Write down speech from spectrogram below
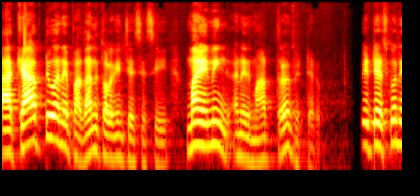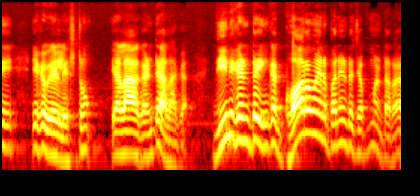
ఆ క్యాప్టివ్ అనే పదాన్ని తొలగించేసేసి మైనింగ్ అనేది మాత్రమే పెట్టారు. పెట్టేసుకొని ఇక వీళ్ళ ఇష్టం. ఎలాగంటే అలాగా. దీనికంటే ఇంకా ఘోరమైన పని ఏంటో చెప్పమంటారా?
